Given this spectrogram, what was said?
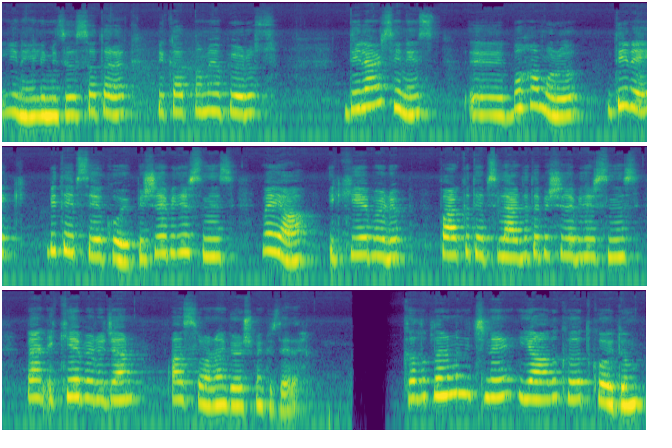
yine elimizi ıslatarak bir katlama yapıyoruz. Dilerseniz e, bu hamuru direkt bir tepsiye koyup pişirebilirsiniz veya ikiye bölüp farklı tepsilerde de pişirebilirsiniz. Ben ikiye böleceğim. Az sonra görüşmek üzere. Kalıplarımın içine yağlı kağıt koydum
